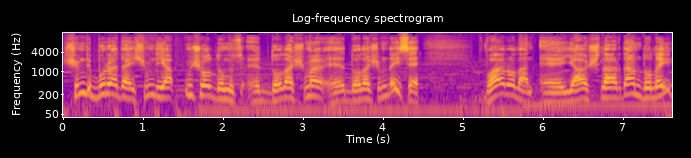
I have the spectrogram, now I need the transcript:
Şimdi burada şimdi yapmış olduğumuz e, dolaşma e, dolaşımda ise var olan e, yağışlardan dolayı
